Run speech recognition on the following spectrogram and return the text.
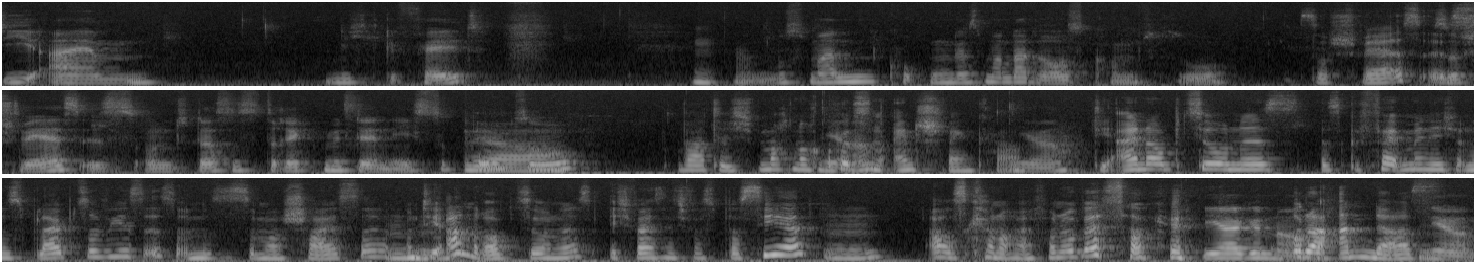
die einem nicht gefällt, Hm. dann muss man gucken, dass man da rauskommt. So, so schwer es ist. so schwer es ist. Und das ist direkt mit der nächste Punkt Ja. so. Warte, ich mache noch Ja. kurz einen Einschwenker. Ja. Die eine Option ist, es gefällt mir nicht und es bleibt so, wie es ist und es ist immer scheiße. Mhm. Und die andere Option ist, ich weiß nicht, was passiert, Mhm. aber es kann auch einfach nur besser werden. Ja, genau. Oder anders. Ja.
